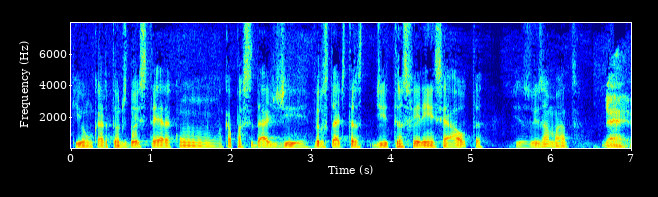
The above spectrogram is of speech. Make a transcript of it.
Que um cartão de 2 TB com capacidade de velocidade de transferência alta, Jesus amado. É,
